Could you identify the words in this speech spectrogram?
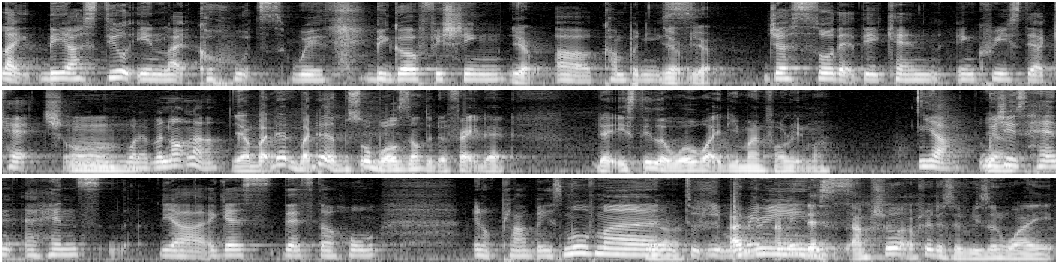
Like they are still in like cahoots with bigger fishing Yep. uh, companies. Yep, yep. Just so that they can increase their catch or Mm. whatever, not lah. Yeah, but that but that also boils down to the fact that there is still a worldwide demand for it, ma. Yeah, which Yeah. is hen- uh, hence, yeah, I guess that's the whole, you know, plant-based movement to eat more I mean, greens. I mean, there's, I'm sure, I'm sure there's a reason why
